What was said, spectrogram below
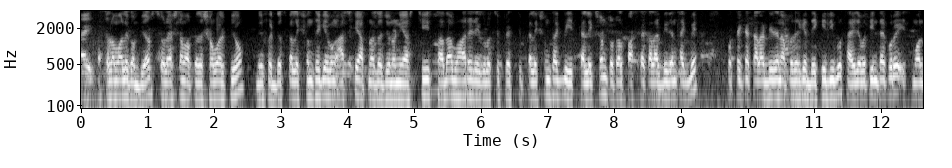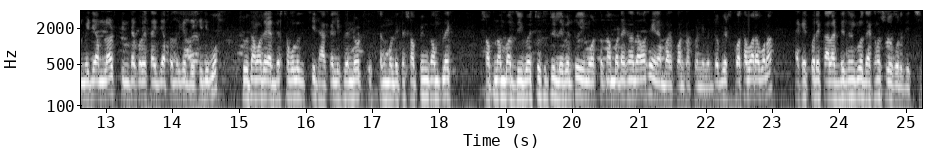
আসসালামু আলাইকুম বিয়ার্স চলে আসলাম আপনাদের সবার প্রিয় নিউ ফেডার্স কালেকশন থেকে এবং আজকে আপনাদের জন্য নিয়ে আসছি সাদা বাহারের এগুলো হচ্ছে ফেস্টিভ কালেকশন থাকবে, ঈদ কালেকশন টোটাল পাঁচটা কালার ডিজাইন থাকবে। প্রত্যেকটা কালার ডিজাইন আপনাদেরকে দেখিয়ে দিব। সাইজ হবে তিনটা করে স্মল মিডিয়াম লার্জ তিনটা করে সাইজে আপনাদেরকে দেখিয়ে দিব। শুরুতে আমাদের অ্যাড্রেসটা বলে দিচ্ছি, Dhaka elephant road eastern Mallika shopping complex shop number দুই বাই চৌষট্টি লেভেল টু এই হোয়াটসঅ্যাপ নাম্বারটা এখানে দেওয়া আছে, এই নাম্বার কন্ট্যাক্ট করে নেবেন। তো বিয়ার্স কথা বাড়াবো না। এক এক করে কালার ডিজাইনগুলো দেখানো শুরু করে দিচ্ছি।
